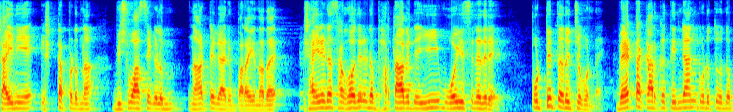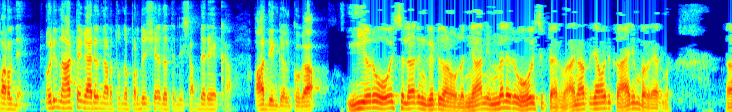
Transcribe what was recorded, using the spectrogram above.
ഷൈനിയെ ഇഷ്ടപ്പെടുന്ന വിശ്വാസികളും നാട്ടുകാരും പറയുന്നത് ഷൈനിയുടെ സഹോദരിയുടെ ഭർത്താവിന്റെ ഈ വോയിസിനെതിരെ പൊട്ടിത്തെറിച്ചുകൊണ്ട് വേട്ടക്കാർക്ക് തിന്നാൻ കൊടുത്തു എന്ന് പറഞ്ഞ് ഒരു നാട്ടുകാരൻ നടത്തുന്ന പ്രതിഷേധത്തിന്റെ ശബ്ദരേഖ ആദ്യം കേൾക്കുക. ഈ ഒരു വോയിസ് എല്ലാവരും കേട്ട് കാണുമല്ലോ. ഞാൻ ഇന്നലെ ഒരു വോയിസ് ഇട്ടായിരുന്നു. അതിനകത്ത് ഞാൻ ഒരു കാര്യം പറഞ്ഞായിരുന്നു. ആ,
